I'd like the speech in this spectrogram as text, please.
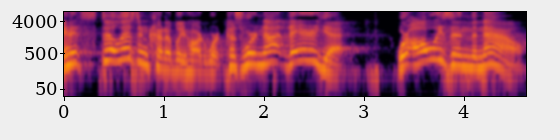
And it still is incredibly hard work because we're not there yet. We're always in the now.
